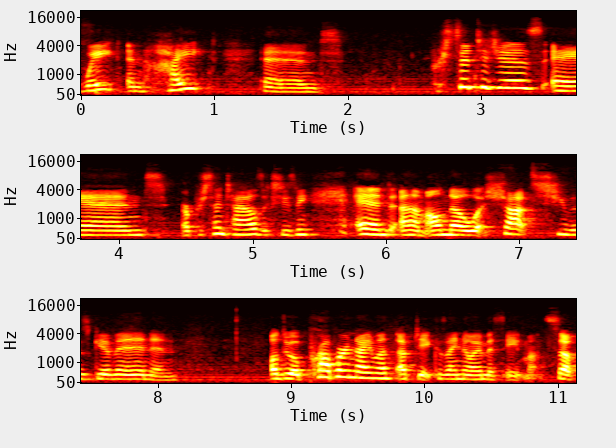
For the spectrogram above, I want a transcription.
weight and height and percentages and, or percentiles, excuse me, and um, I'll know what shots she was given and I'll do a proper nine month update because I know I missed eight months. So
